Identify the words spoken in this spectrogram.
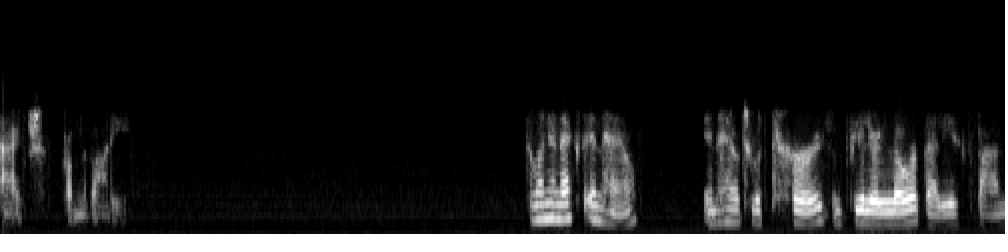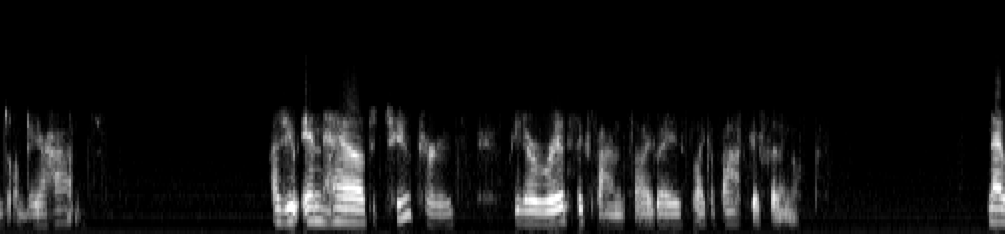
out from the body. So on your next inhale, inhale to a third and feel your lower belly expand under your hands. As you inhale to two thirds, feel your ribs expand sideways like a basket filling up. Now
